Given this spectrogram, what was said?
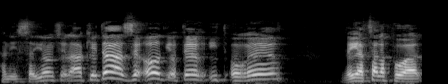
הניסיון של העקדה זה עוד יותר התעורר ויצא לפועל.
